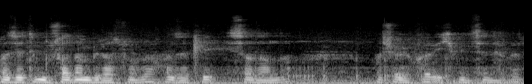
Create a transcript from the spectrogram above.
Hz. Musa'dan biraz sonra Hz. İsa'dan da aşağı yukarı 2000 sene evvel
